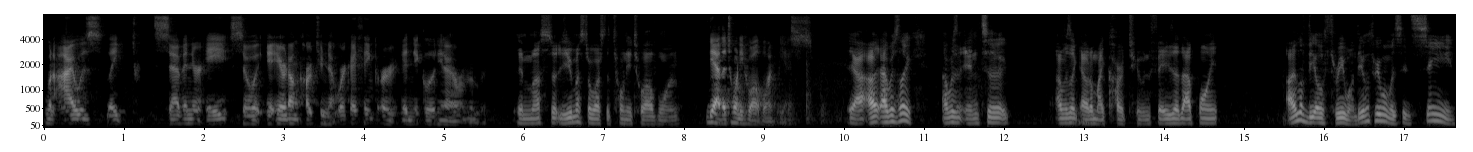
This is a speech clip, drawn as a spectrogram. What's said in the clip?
when I was like seven or eight, so it it aired on Cartoon Network, I think, or at Nickelodeon. I don't remember. It must. You must have watched the 2012 one. Yeah, the 2012 one. Yes. Yeah, I, I was like, I wasn't into. I was like out of my cartoon phase at that point. I love the 03 one. The 03 one was insane.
